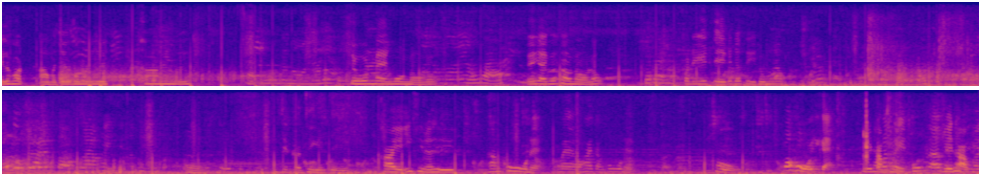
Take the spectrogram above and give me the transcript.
เทเลพอร์ตเอามาเจอคนพอดีเลยฆ่าแม่งเลยค่ะจะนอนนะจูนแม่ง่วงนอนแล้วแล้วเหรอเดี๋ยวยายก็เข้านอนแล้วก็ได้พอดีเจก็จะสี่ทุ่มแล้วเออสิบนาทีเจใครอีกสิบนาที ทั้งคู่เนี่ย แม่เขาให้ทั้งคู่เนี่ยโอ้โมโหอีกแกเยมันทำคนสี่ทุ่มแล้วเยทำไม่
